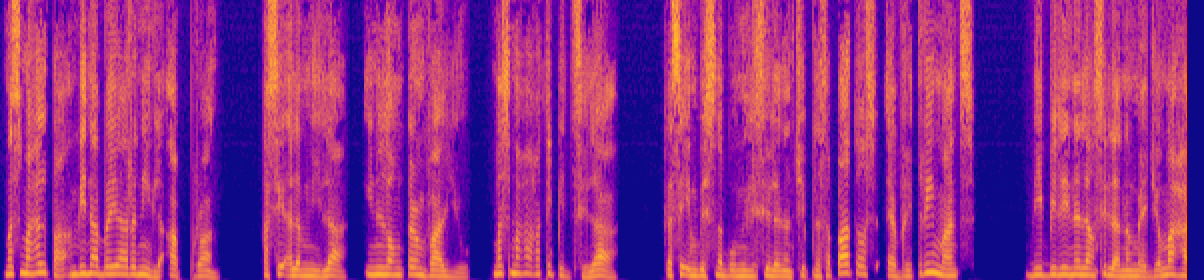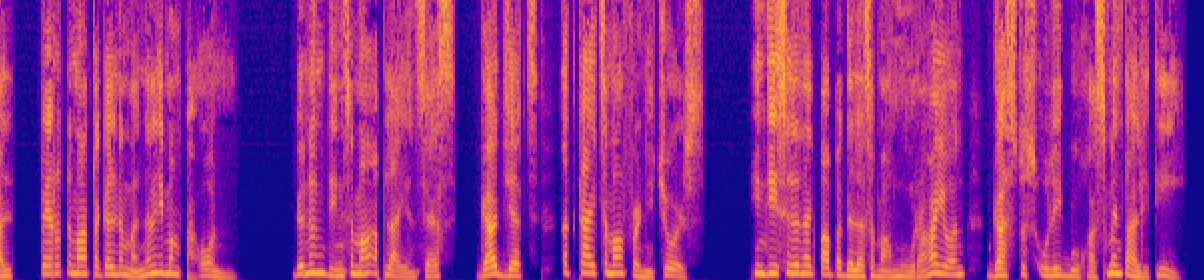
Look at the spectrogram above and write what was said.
mas mahal pa ang binabayaran nila upfront. Kasi alam nila, in long-term value, mas makakatipid sila. Kasi imbes na bumili sila ng cheap na sapatos every 3 months, bibili na lang sila ng medyo mahal pero tumatagal naman ng limang taon. Ganon din sa mga appliances, gadgets at kahit sa mga furnitures. Hindi sila nagpapadala sa mga mura ngayon, gastos uli bukas mentality.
